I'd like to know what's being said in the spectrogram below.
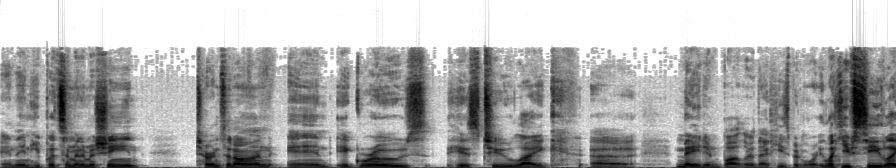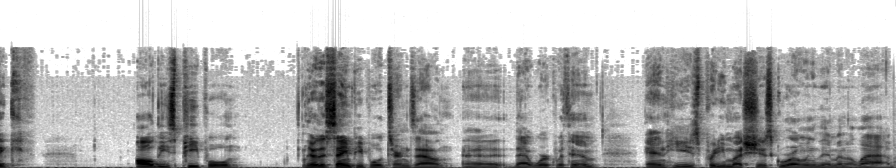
and then he puts them in a machine, turns it on, and it grows his two like uh, maid and butler that he's been working. Like you see like all these people, they're the same people it turns out uh, that work with him and he's pretty much just growing them in a lab.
